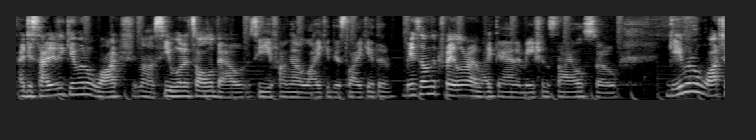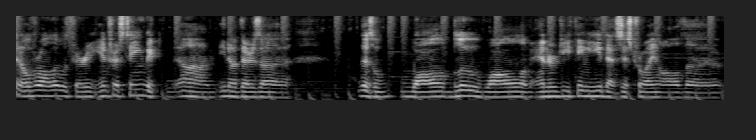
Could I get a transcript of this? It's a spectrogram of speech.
I decided to give it a watch, uh, see what it's all about, see if I'm gonna like it, dislike it. Based on the trailer, I like the animation style, so gave it a watch, and overall, it was very interesting. They, um, you know, there's a this wall, blue wall of energy thingy that's destroying all the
